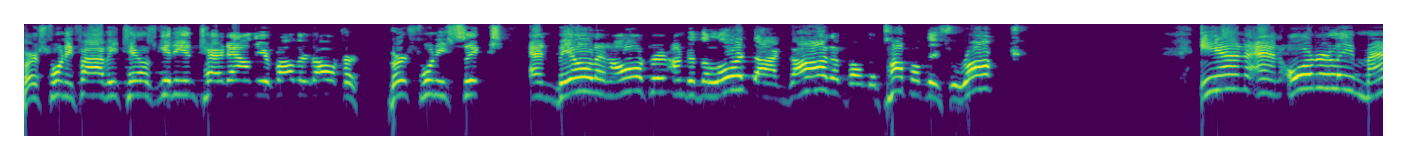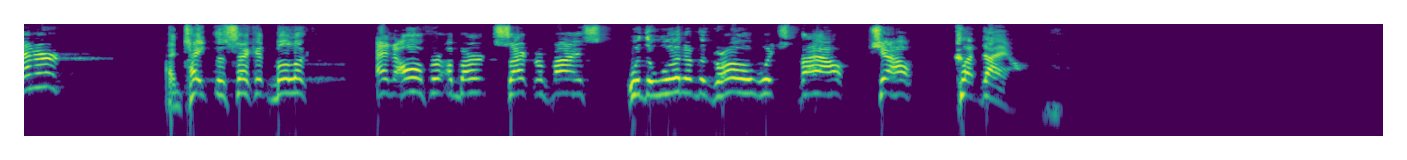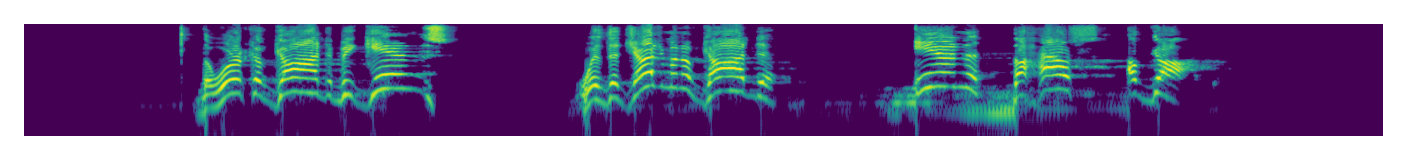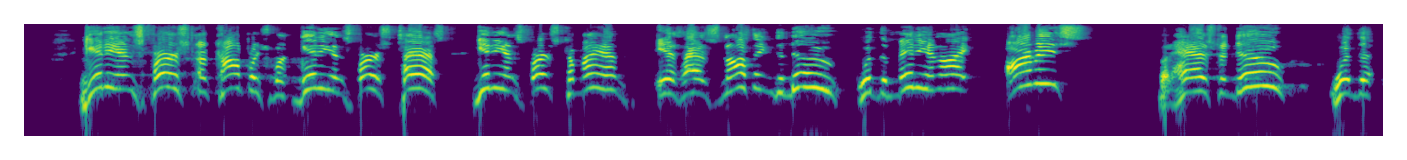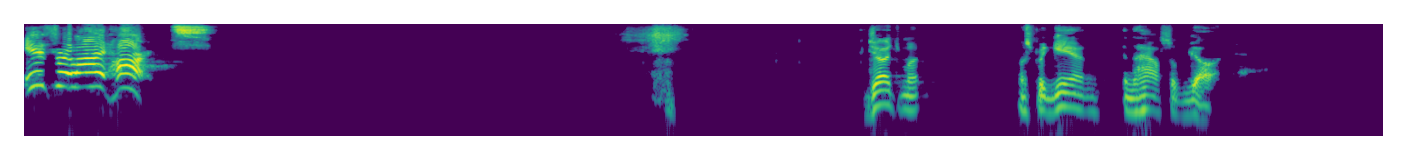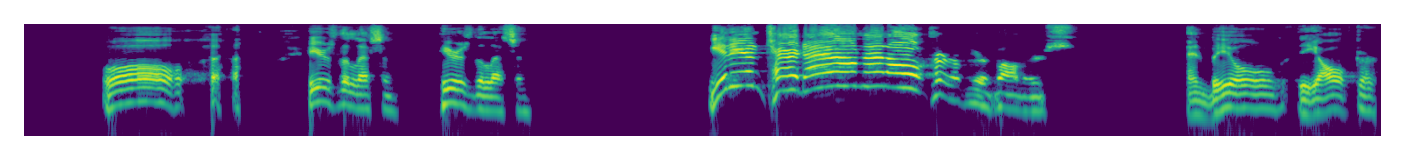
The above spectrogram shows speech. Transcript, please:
Verse 25, he tells Gideon, tear down your father's altar. Verse 26, and build an altar unto the Lord thy God upon the top of this rock in an orderly manner and take the second bullock and offer a burnt sacrifice with the wood of the grove which thou shalt cut down. The work of God begins with the judgment of God in the house of God. Gideon's first accomplishment, Gideon's first task, Gideon's first command is has nothing to do with the Midianite armies, but has to do with the Israelite hearts. Judgment must begin in the house of God. Oh, here's the lesson. Here's the lesson. Get in, tear down that altar of your fathers and build the altar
